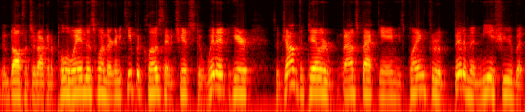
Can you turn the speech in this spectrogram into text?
the Dolphins are not going to pull away in this one. They're going to keep it close. They have a chance to win it here. So Jonathan Taylor bounce back game. He's playing through a bit of a knee issue, but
